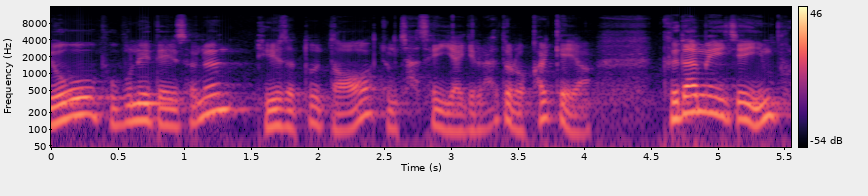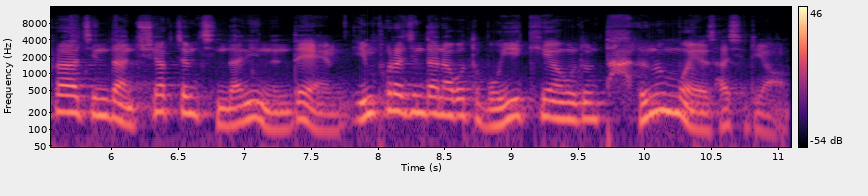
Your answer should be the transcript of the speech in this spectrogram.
요 부분에 대해서는 뒤에서 또 더 좀 자세히 이야기를 하도록 할게요. 그 다음에 이제 인프라 진단 취약점 진단이 있는데 인프라 진단하고 또 모이킹하고 좀 다른 업무예요 사실이요.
